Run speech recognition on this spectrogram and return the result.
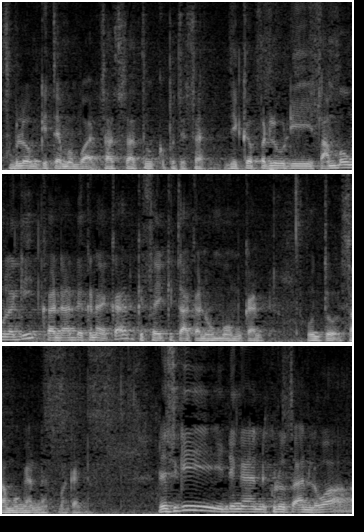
sebelum kita membuat satu-satu keputusan. Jika perlu disambung lagi kerana ada kenaikan, kita, kita akan umumkan untuk sambungan dan sebagainya. Dari segi dengan kedutaan luar,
